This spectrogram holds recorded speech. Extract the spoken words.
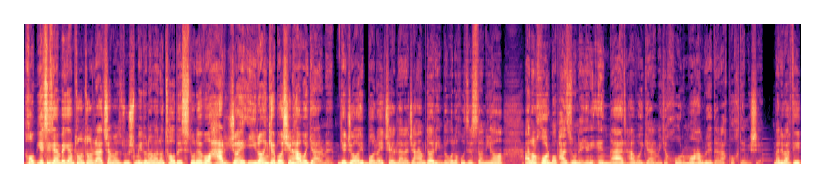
خب یه چیزی هم بگم تون تون رد شم از روش. می‌دونم الان تابستونه و هر جای ایران که باشین هوا گرمه. یه جایی بالای 40 درجه هم داریم. به قول خوزستانیا الان خرما پزونه. یعنی انقدر هوا گرمه که خرما هم روی درخت پخته میشه. ولی وقتی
